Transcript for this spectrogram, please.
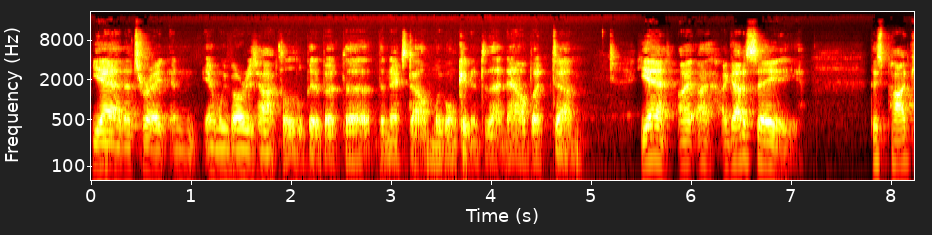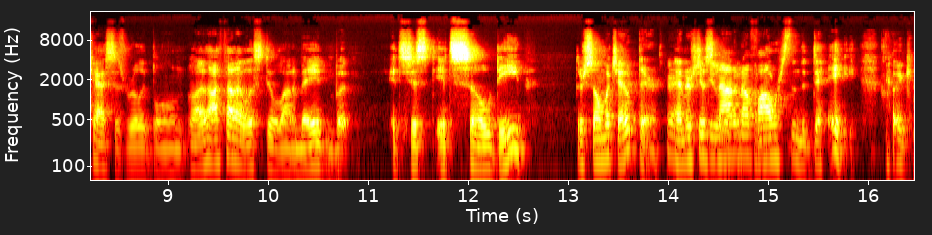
yeah, that's right. And and we've already talked a little bit about the the next album. We won't get into that now, but um, yeah, I, I I gotta say, this podcast has really blown. I, I thought I listened to a lot of Maiden, but it's just it's so deep. There's so much out there, Yeah, and there's just not enough hours in the day. like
